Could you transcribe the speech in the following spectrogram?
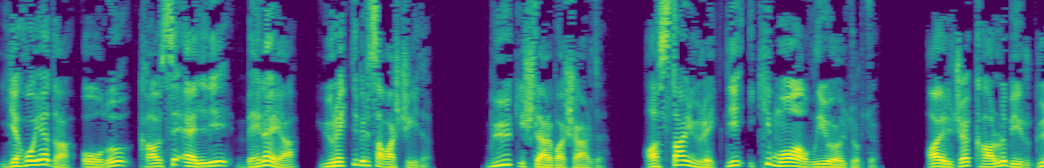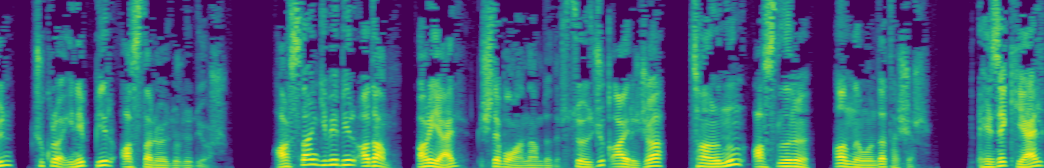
Yehoyada oğlu Kavsi Elli Benaya yürekli bir savaşçıydı. Büyük işler başardı. Aslan yürekli iki Moavlıyı öldürdü. Ayrıca karlı bir gün çukura inip bir aslan öldürdü diyor. Arslan gibi bir adam Ariel işte bu anlamdadır. Sözcük ayrıca Tanrı'nın aslanı anlamında taşır. Hezekiel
